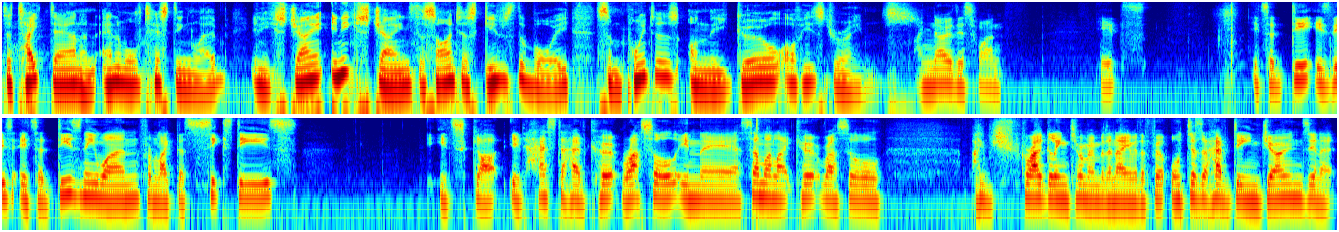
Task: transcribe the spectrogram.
to take down an animal testing lab. In exchange, in exchange, the scientist gives the boy some pointers on the girl of his dreams. I know this one. It's it's a Di- is this it's a Disney one from like the 60s. It's got it has to have Kurt Russell in there, someone like Kurt Russell. I'm struggling to remember the name of the film. Or does it have Dean Jones in it?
